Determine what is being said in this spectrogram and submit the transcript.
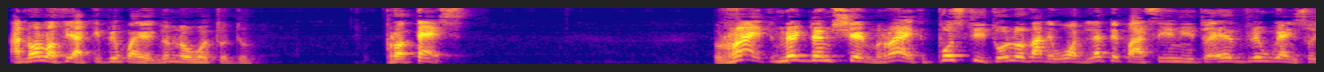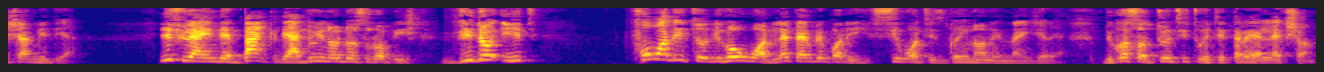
And all of you are keeping quiet. You don't know what to do. Protest. Right. Make them shame. Right. Post it all over the world. Let people are seeing it everywhere in social media. If you are in the bank, they are doing all those rubbish. Video it. Forward it to the whole world. Let everybody see what is going on in Nigeria. Because of 2023 election.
